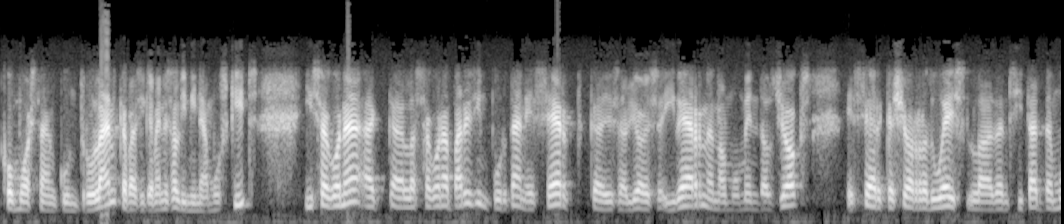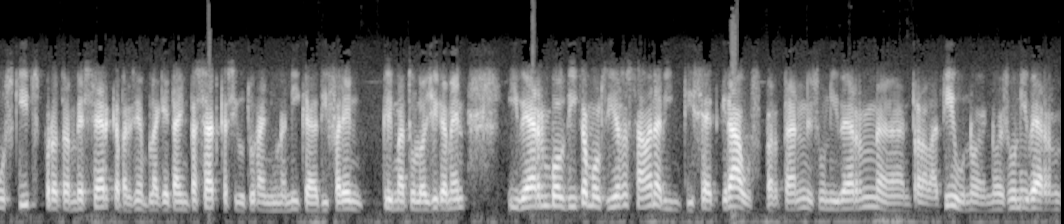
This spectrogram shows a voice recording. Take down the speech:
com ho estan controlant, que bàsicament és eliminar mosquits. I segona, eh, la segona part és important. És cert que és allò és hivern, en el moment dels Jocs, és cert que això redueix la densitat de mosquits, però també és cert que, per exemple, aquest any passat, que ha sigut un any una mica diferent climatològicament, hivern vol dir que molts dies estaven a 27 graus, per tant és un hivern eh, relatiu, no, no és un hivern,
